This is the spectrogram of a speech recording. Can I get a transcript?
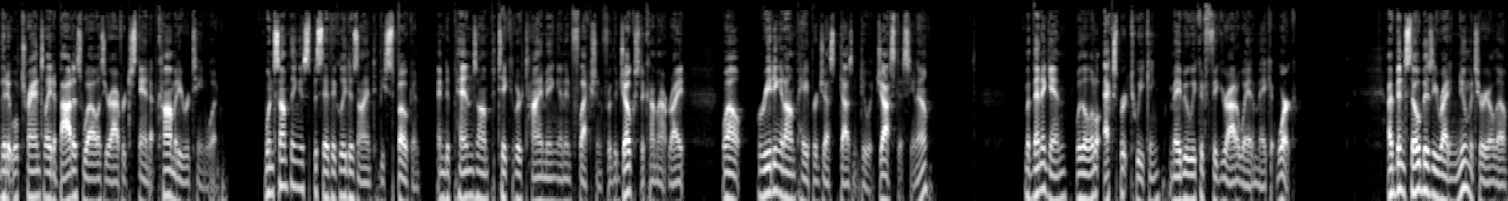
that it will translate about as well as your average stand-up comedy routine would. When something is specifically designed to be spoken and depends on particular timing and inflection for the jokes to come out right, well, reading it on paper just doesn't do it justice, you know? But then again, with a little expert tweaking, maybe we could figure out a way to make it work. I've been so busy writing new material, though,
